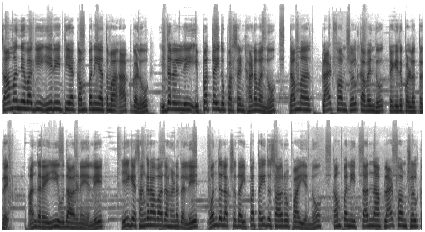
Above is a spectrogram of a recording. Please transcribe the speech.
ಸಾಮಾನ್ಯವಾಗಿ ಈ ರೀತಿಯ ಕಂಪನಿ ಅಥವಾ ಆ್ಯಪ್ಗಳು ಇದರಲ್ಲಿ ಇಪ್ಪತ್ತೈದು ಪರ್ಸೆಂಟ್ ಹಣವನ್ನು ತಮ್ಮ ಪ್ಲಾಟ್ಫಾರ್ಮ್ ಶುಲ್ಕವೆಂದು ತೆಗೆದುಕೊಳ್ಳುತ್ತದೆ. ಅಂದರೆ ಈ ಉದಾಹರಣೆಯಲ್ಲಿ ಹೀಗೆ ಸಂಗ್ರಹವಾದ ಹಣದಲ್ಲಿ ಒಂದು ಲಕ್ಷದ ಇಪ್ಪತ್ತೈದು ಸಾವಿರ ರೂಪಾಯಿಯನ್ನು ಕಂಪನಿ ತನ್ನ ಪ್ಲಾಟ್ಫಾರ್ಮ್ ಶುಲ್ಕ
